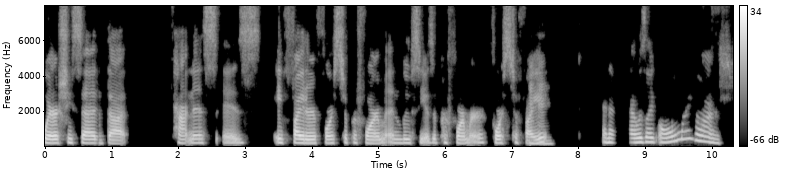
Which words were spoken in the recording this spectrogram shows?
where she said that Katniss is a fighter forced to perform and Lucy is a performer forced to fight. Mhm. And I- I was like, oh my gosh.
